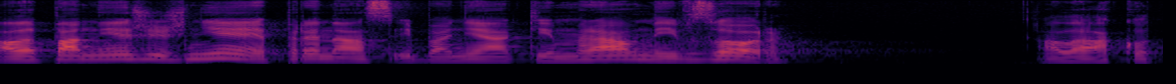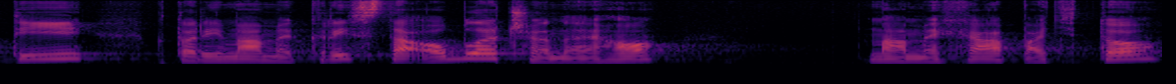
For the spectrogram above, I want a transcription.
Ale pán Ježiš nie je pre nás iba nejaký mravný vzor, ale ako tí, ktorí máme Krista oblečeného, máme chápať to,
